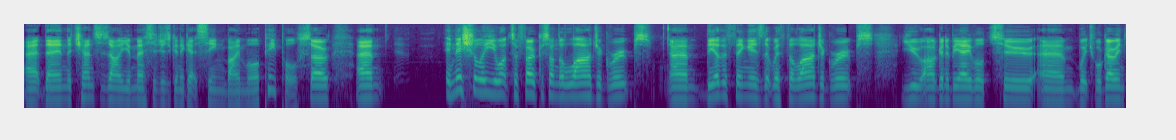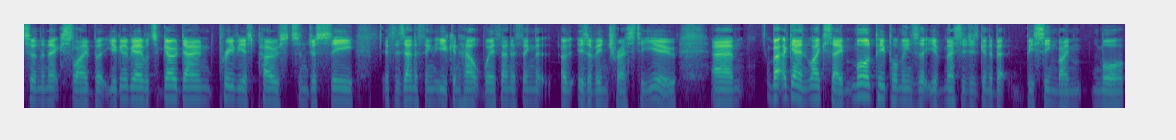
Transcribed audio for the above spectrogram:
uh, then the chances are your message is going to get seen by more people. So um, initially you want to focus on the larger groups um, the other thing is that with the larger groups, you are going to be able to, um, which we'll go into in the next slide, but you're going to be able to go down previous posts and just see if there's anything that you can help with, anything that uh, of interest to you. Um, but again, like I say, more people means that your message is going to be seen by more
